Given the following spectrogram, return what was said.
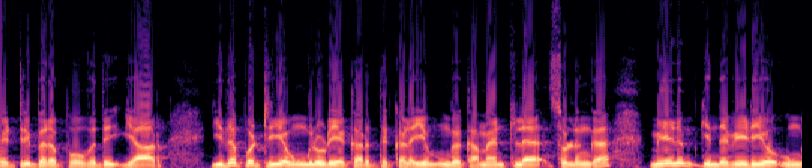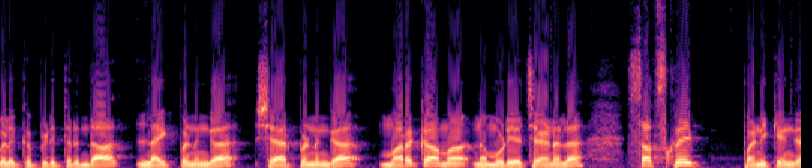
வெற்றி பெற போவது யார்? இதை பற்றிய உங்களுடைய கருத்துக்களையும் உங்கள் கமெண்ட்டில் சொல்லுங்கள் மேலும் இந்த வீடியோ உங்களுக்கு பிடித்திருந்தால் லைக் பண்ணுங்கள் ஷேர் பண்ணுங்கள் மறக்காமல் நம்முடைய சேனலை சப்ஸ்கிரைப் பண்ணிக்கங்க.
